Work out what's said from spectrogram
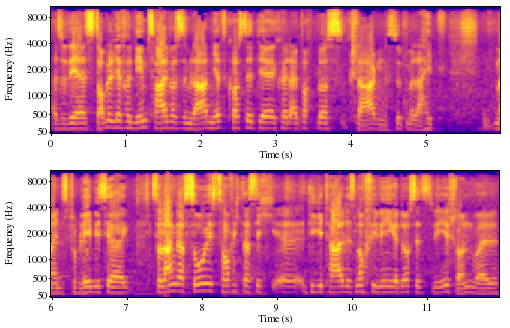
Also wer das Doppelte von dem zahlt, was es im Laden jetzt kostet, der gehört einfach bloß geschlagen. Es tut mir leid. Ich meine, das Problem ist ja, solange das so ist, hoffe ich, dass sich äh, digital das noch viel weniger durchsetzt wie eh schon, weil,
